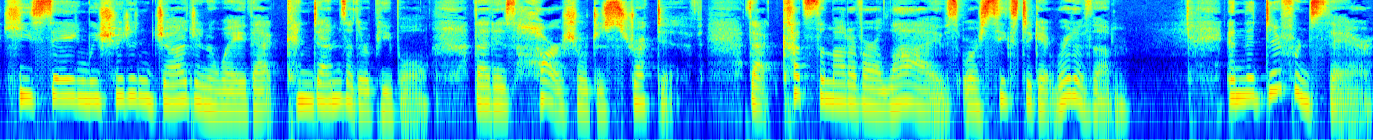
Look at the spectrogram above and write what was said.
He's saying we shouldn't judge in a way that condemns other people, that is harsh or destructive, that cuts them out of our lives or seeks to get rid of them. And the difference there,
